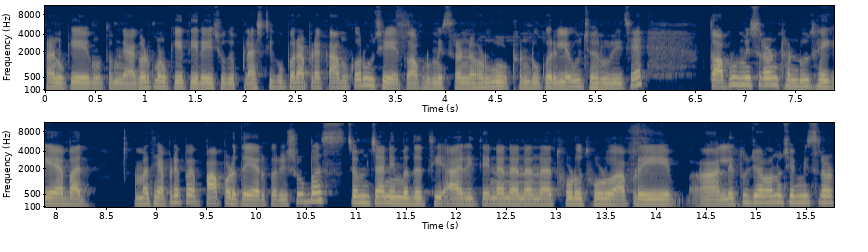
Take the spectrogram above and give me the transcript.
કારણ કે હું તમને આગળ પણ કહેતી રહી છું કે પ્લાસ્ટિક ઉપર આપણે કામ કરવું છે, તો આપણું મિશ્રણને હળવું ઠંડુ કરી લેવું જરૂરી છે. તો આપણું મિશ્રણ ઠંડુ થઈ ગયા બાદ આમાંથી આપણે પાપડ તૈયાર કરીશું. બસ ચમચાની મદદથી આ રીતે નાના નાના થોડો થોડો આપણે લેતું જવાનું છે મિશ્રણ.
